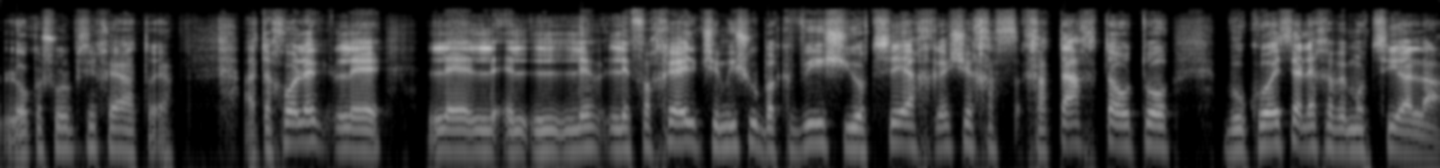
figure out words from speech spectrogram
לא קשור לפסיכיאטריה. אתה יכול ל- ל- ל- ל- לפחד כשמישהו בכביש יוצא אחרי שחתכת אותו והוא כועס עליך ומוציא עלה.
